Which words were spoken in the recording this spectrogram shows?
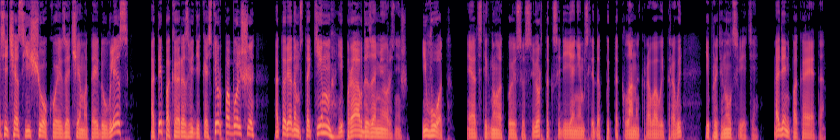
сейчас еще кое-зачем отойду в лес, а ты пока разведи костер побольше, а то рядом с таким и правда замерзнешь. И вот, я отстегнул от пояса сверток с одеянием следопыта клана кровавой травы и протянул Свете. Надень пока это.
